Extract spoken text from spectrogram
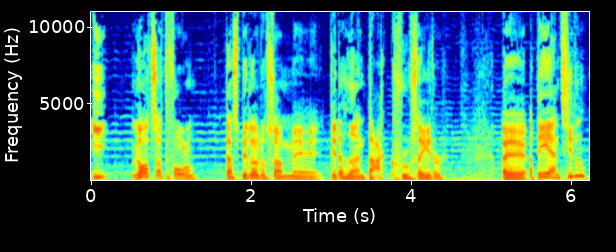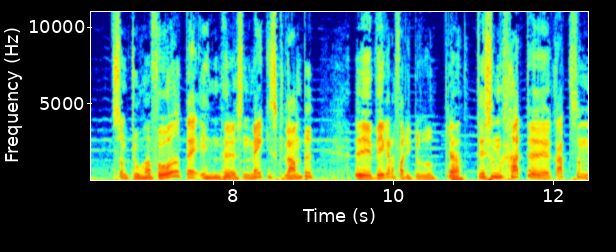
I Lords of the Fallen, der spiller du som øh, det, der hedder en Dark Crusader. Øh, og det er en titel, som du har fået, da en øh, sådan magisk lampe øh, vækker dig fra de døde. Ja. Det er sådan ret, øh, ret sådan...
